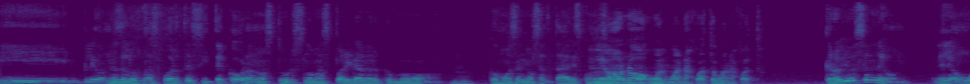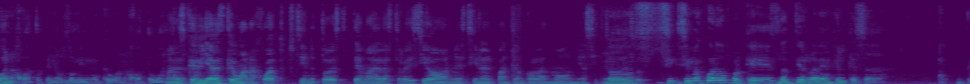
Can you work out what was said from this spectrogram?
Y León es de los más fuertes y te cobran los tours nomás para ir a ver cómo, Ujú. cómo hacen los altares. ¿En León o, o en Guanajuato, Guanajuato? Creo yo es en León. En León, Guanajuato, que no es lo mismo que Guanajuato, Guanajuato. Bueno, es que ya ves que Guanajuato pues, tiene todo este tema de las tradiciones, tiene el panteón con las momias y todo No, eso. sí, sí me acuerdo porque es la tierra de Ángel Quesada. Ok.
